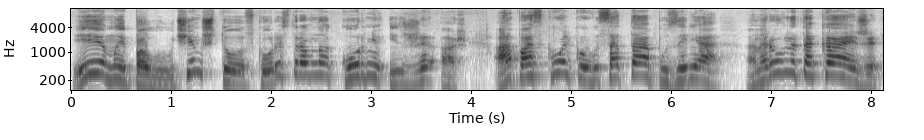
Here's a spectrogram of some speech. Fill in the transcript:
И мы получим, что скорость равна корню из gh. А поскольку высота пузыря она ровно такая же,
